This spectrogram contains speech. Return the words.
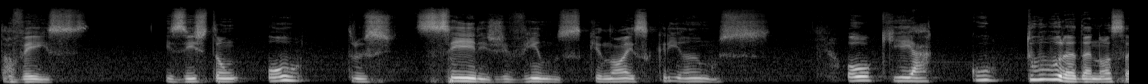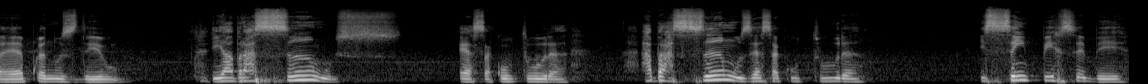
talvez existam outros seres divinos que nós criamos, ou que a cultura da nossa época nos deu, e abraçamos essa cultura, abraçamos essa cultura, e sem perceber,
